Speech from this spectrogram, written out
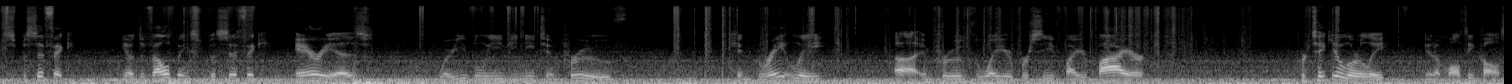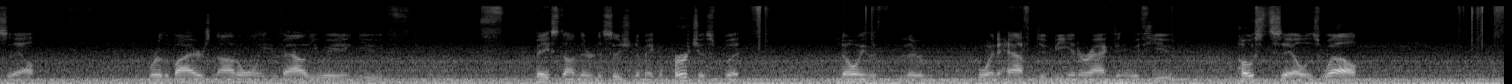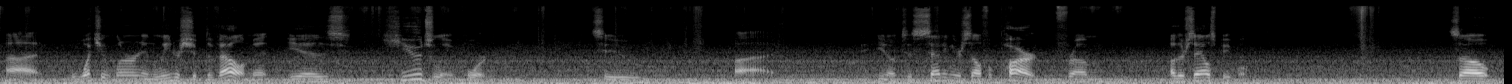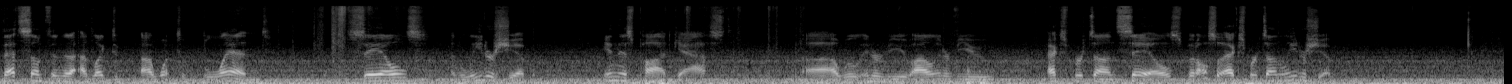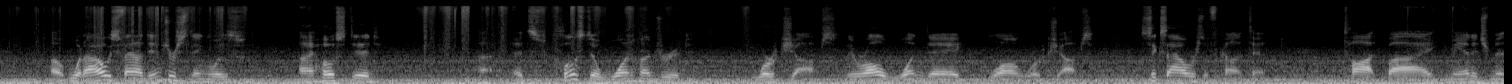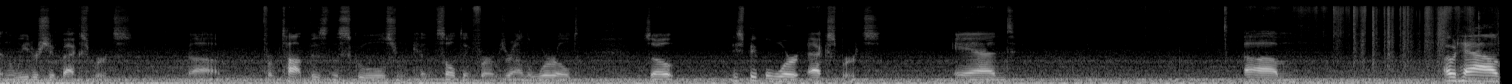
specific, you know, developing specific areas where you believe you need to improve, can greatly uh, improve the way you're perceived by your buyer, particularly in a multi-call sale where the buyer is not only evaluating you based on their decision to make a purchase, but knowing that they're going to have to be interacting with you post sale as well. Uh, what you learn in leadership development is hugely important to uh, you know to setting yourself apart from other salespeople. So that's something that I'd like to, I want to blend sales and leadership in this podcast. Uh, we'll interview, I'll interview experts on sales, but also experts on leadership. Uh, what I always found interesting was I hosted, uh, it's close to 100 workshops. They were all one day long workshops, six hours of content taught by management and leadership experts um, from top business schools, from consulting firms around the world. So these people were experts. And um, I would have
